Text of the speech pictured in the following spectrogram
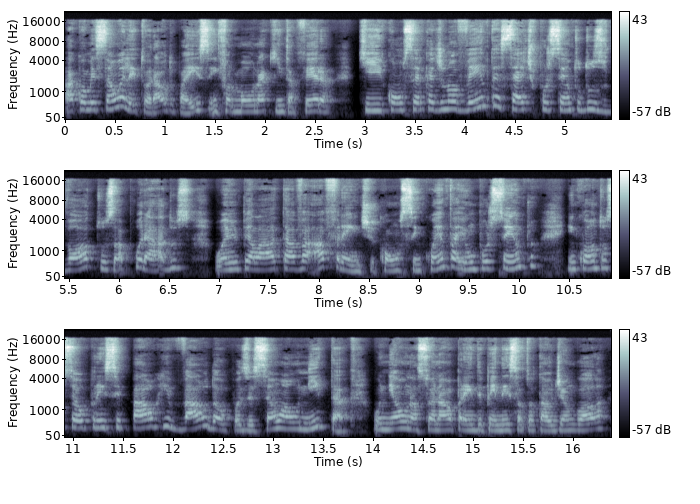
A Comissão Eleitoral do país informou na quinta-feira que, com cerca de 97% dos votos apurados, o MPLA estava à frente, com 51%, enquanto seu principal rival da oposição, a UNITA, União Nacional para a Independência Total de Angola,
